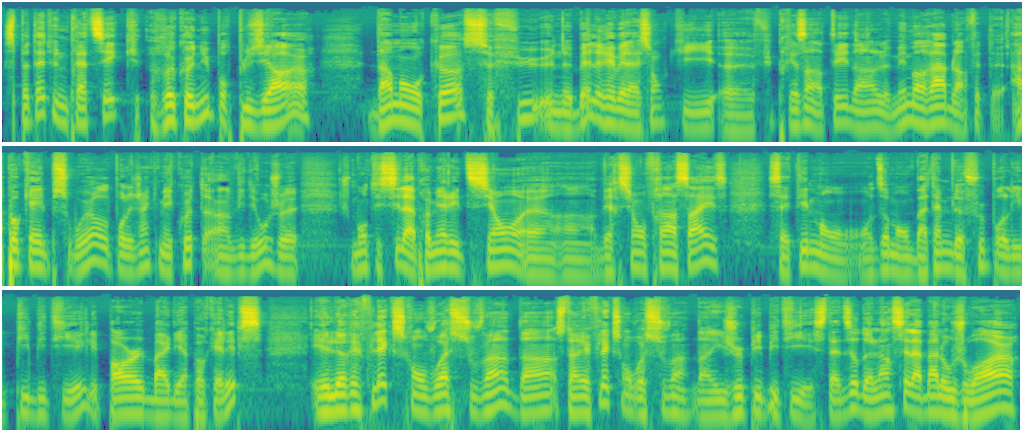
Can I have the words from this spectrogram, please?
C'est peut-être une pratique reconnue pour plusieurs. Dans mon cas, ce fut une belle révélation qui euh, fut présentée dans le mémorable, Apocalypse World. Pour les gens qui m'écoutent en vidéo, je, je, montre ici la première édition euh, en version française. Ça a été mon, mon baptême de feu pour les PBTA, les Powered by the Apocalypse. Et le réflexe qu'on voit souvent dans, c'est un réflexe qu'on voit souvent dans les jeux PBTA, c'est-à-dire de lancer la balle aux joueurs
